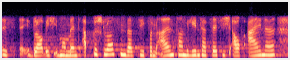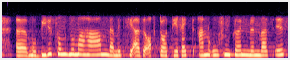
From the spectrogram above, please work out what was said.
ist, glaube ich, im Moment abgeschlossen, dass sie von allen Familien tatsächlich auch eine äh, Mobilfunknummer haben, damit sie also auch dort direkt anrufen können, wenn was ist.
